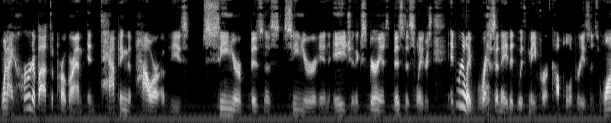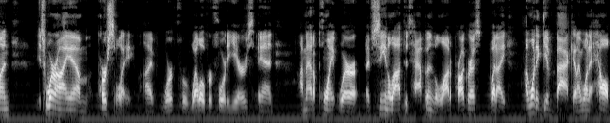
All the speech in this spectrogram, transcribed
When I heard about the program and tapping the power of these senior business, senior in age and experience business leaders, it really resonated with me for a couple of reasons. One, it's where I am personally. I've worked for well over 40 years and I'm at a point where I've seen a lot that's happened, a lot of progress, but I, I want to give back and I want to help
